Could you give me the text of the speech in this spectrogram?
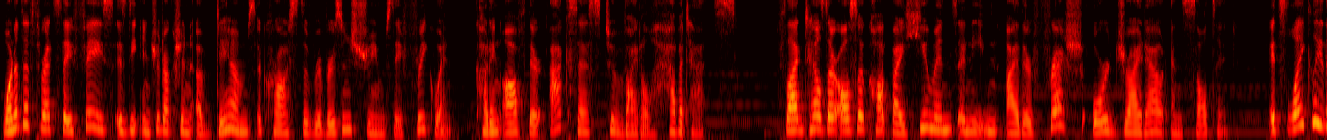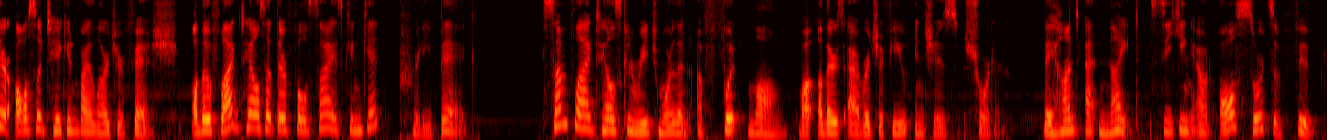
One of the threats they face is the introduction of dams across the rivers and streams they frequent, cutting off their access to vital habitats. Flagtails are also caught by humans and eaten either fresh or dried out and salted. It's likely they're also taken by larger fish, although flagtails at their full size can get pretty big. Some flagtails can reach more than a foot long, while others average a few inches shorter. They hunt at night, seeking out all sorts of food.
